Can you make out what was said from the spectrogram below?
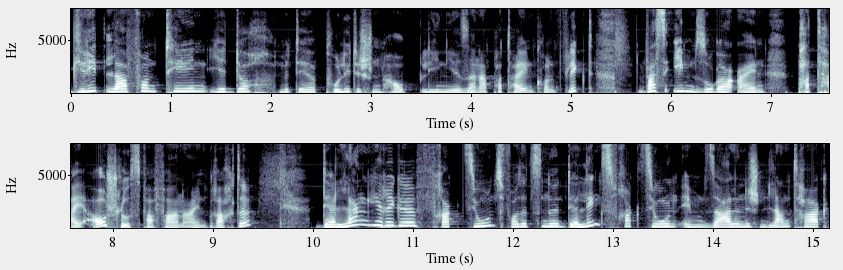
geriet Lafontaine jedoch mit der politischen Hauptlinie seiner Partei in Konflikt, was ihm sogar ein Parteiausschlussverfahren einbrachte. Der langjährige Fraktionsvorsitzende der Linksfraktion im saarländischen Landtag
